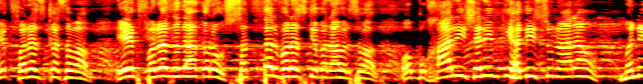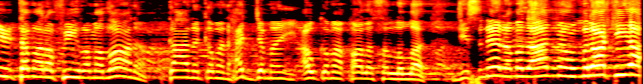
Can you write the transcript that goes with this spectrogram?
एक फ़र्ज़ का सवाब एक फ़र्ज़ अदा करो सत्तर फ़र्ज़ के बराबर सवाब और बुखारी शरीफ की हदीस सुना रहा हूँ मनी तमरफी रमज़ान कान कमन हज मई कमा काल सल्लल्लाहु जिसने रमज़ान में उम्र किया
